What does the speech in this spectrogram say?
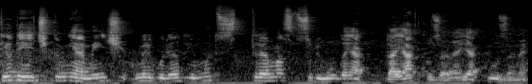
Tenho derretido minha mente mergulhando em muitas tramas do submundo da, Yakuza, né? Yakuza, né?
